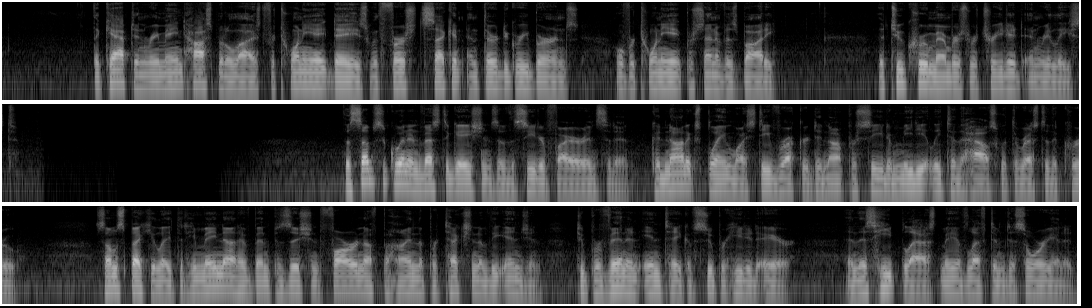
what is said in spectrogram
The captain remained hospitalized for 28 days with first, second, and third degree burns over 28% of his body. The two crew members were treated and released. The subsequent investigations of the Cedar Fire incident could not explain why Steve Rucker did not proceed immediately to the house with the rest of the crew. Some speculate that he may not have been positioned far enough behind the protection of the engine to prevent an intake of superheated air, and this heat blast may have left him disoriented.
